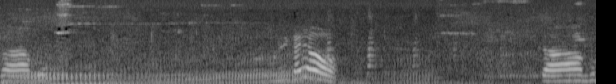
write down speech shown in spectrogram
gago. Huli kayo. Gago.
